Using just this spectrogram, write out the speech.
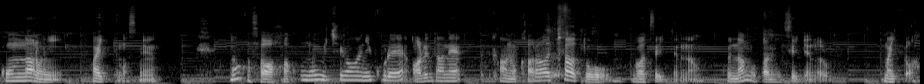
こんなのに入ってますね。なんかさ、箱の内側にこれ、あれだね。あの、カラーチャートがついてんな。これ何のためについてんだろう。まあ、いいか。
